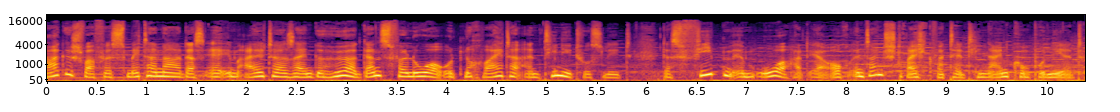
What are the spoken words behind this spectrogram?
Tragisch war für Smetana, dass er im Alter sein Gehör ganz verlor und noch weiter an Tinnitus litt. Das Fiepen im Ohr hat er auch in sein Streichquartett hineinkomponiert.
